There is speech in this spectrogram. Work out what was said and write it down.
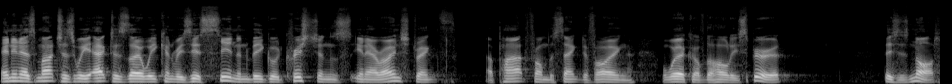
and inasmuch as we act as though we can resist sin and be good Christians in our own strength, apart from the sanctifying work of the Holy Spirit, this is not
